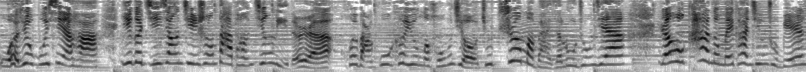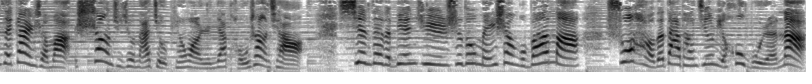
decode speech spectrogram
我就不信哈，一个即将晋升大堂经理的人会把顾客。用的红酒就这么摆在路中间，然后看都没看清楚别人在干什么，上去就拿酒瓶往人家头上敲。现在的编剧是都没上过班吗？说好的大堂经理候补人呢？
